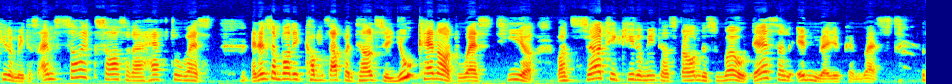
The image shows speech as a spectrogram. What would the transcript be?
kilometers. I'm so exhausted, I have to rest. And then somebody comes up and tells you, you cannot rest here, but 30 kilometers down this road, there's an inn where you can rest.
